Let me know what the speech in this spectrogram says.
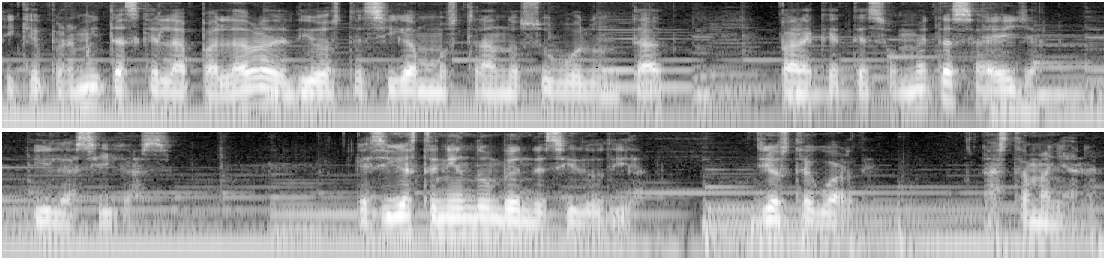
y que permitas que la palabra de Dios te siga mostrando su voluntad para que te sometas a ella y la sigas. Que sigas teniendo un bendecido día. Dios te guarde. Hasta mañana.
